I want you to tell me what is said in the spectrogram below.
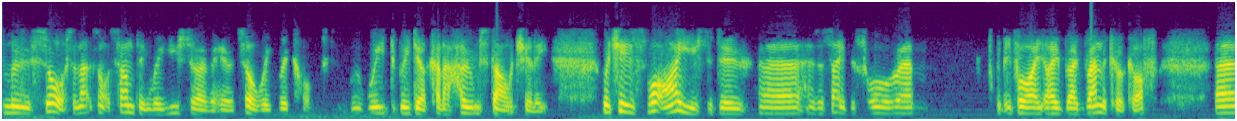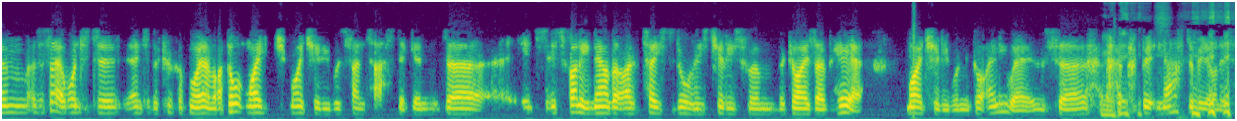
smooth sauce, and that's not something we're used to over here at all. We we we, we do a kind of home style chili, which is what I used to do, uh, as I say before um, before I, I, I ran the cook off. Um, as I say, I wanted to enter the cook off my own. I thought my my chili was fantastic, and uh, it's it's funny now that I've tasted all these chilies from the guys over here my chili wouldn't have got anywhere. It was uh, really? a bit naff, to be honest.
